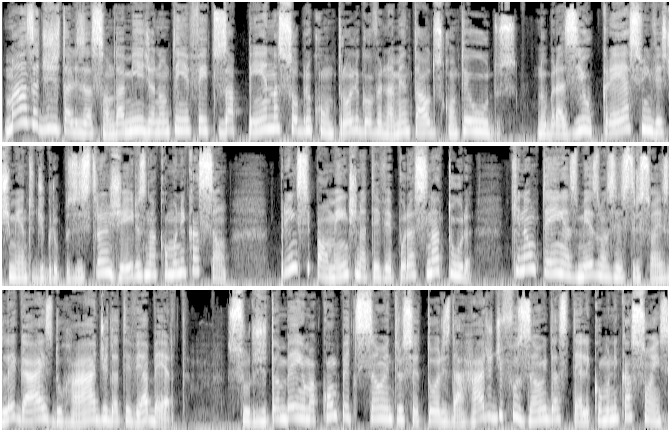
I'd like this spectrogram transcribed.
Mas a digitalização da mídia não tem efeitos apenas sobre o controle governamental dos conteúdos. No Brasil, cresce o investimento de grupos estrangeiros na comunicação, principalmente na TV por assinatura, que não tem as mesmas restrições legais do rádio e da TV aberta. Surge também uma competição entre os setores da radiodifusão e das telecomunicações,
